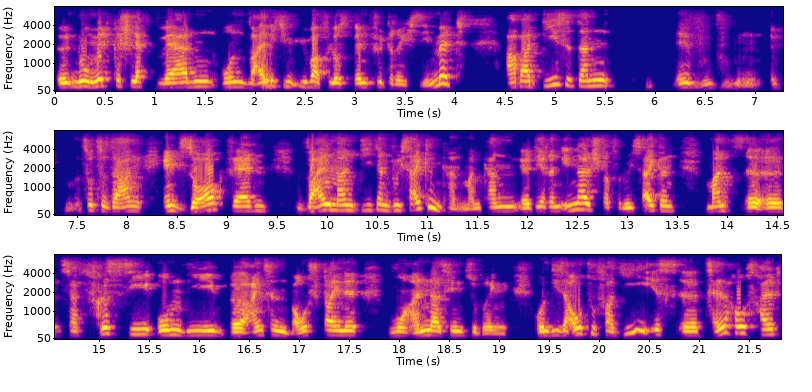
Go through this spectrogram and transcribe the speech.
äh, nur mitgeschleppt werden und weil ich im Überfluss bin, füttere ich sie mit. Aber diese dann sozusagen entsorgt werden, weil man die dann recyceln kann. Man kann äh, deren Inhaltsstoffe recyceln, man äh, äh, zerfrisst sie, um die äh, einzelnen Bausteine woanders hinzubringen. Und diese Autophagie ist äh, Zellhaushalt,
